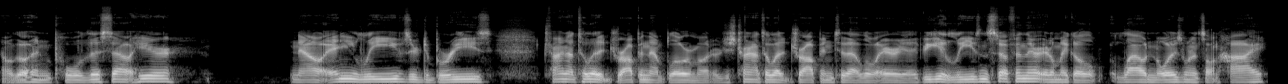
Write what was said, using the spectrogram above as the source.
Now I'll go ahead and pull this out here. Now any leaves or debris try not to let it drop in that blower motor. Just try not to let it drop into that little area. If you get leaves and stuff in there, it'll make a loud noise when it's on high.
